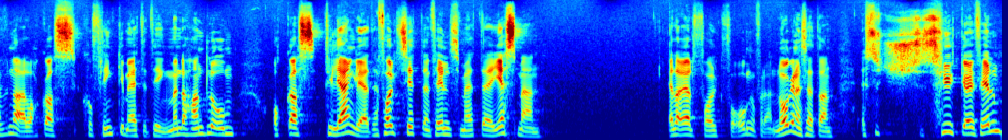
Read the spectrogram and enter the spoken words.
evner eller hvor flinke vi er til ting, men det handler om vår tilgjengelighet. Folk folk sett en film som heter Yes Man. Eller er det folk for unge for den? Noen har sett den. En sykt gøy film.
